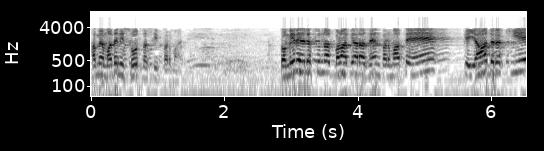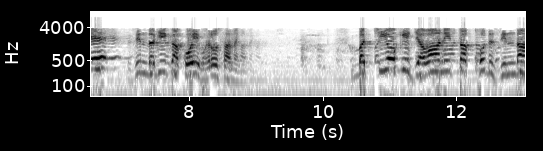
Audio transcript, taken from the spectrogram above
ہمیں مدنی سوچ نصیب فرمائے۔ تو میرے اہل سنت بڑا پیارا ذہن فرماتے ہیں کہ یاد رکھیے، زندگی کا کوئی بھروسہ نہیں۔ بچیوں کی جوانی تک خود زندہ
